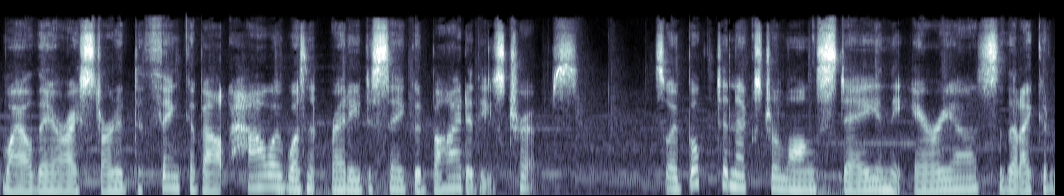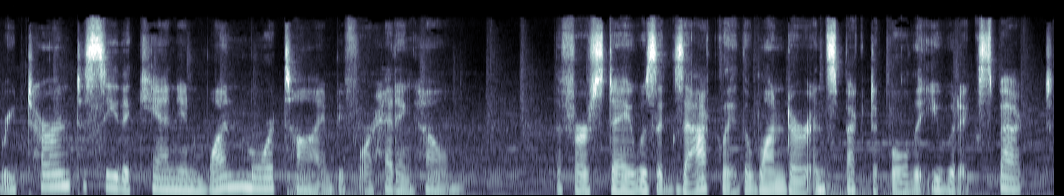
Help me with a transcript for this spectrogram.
While there, I started to think about how I wasn't ready to say goodbye to these trips. So I booked an extra long stay in the area so that I could return to see the canyon one more time before heading home. The first day was exactly the wonder and spectacle that you would expect.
